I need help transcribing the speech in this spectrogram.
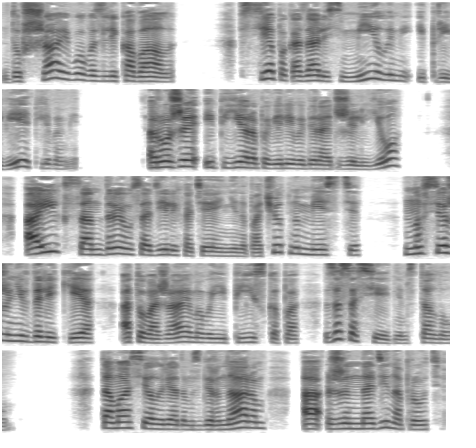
душа его возликовала, все показались милыми и приветливыми. Роже и Пьера повели выбирать жилье, а их с Андре усадили хотя и не на почетном месте, но все же невдалеке от уважаемого епископа, за соседним столом. Тома сел рядом с Бернаром, а Женнади напротив.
